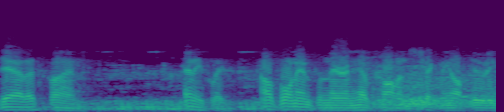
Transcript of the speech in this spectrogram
Yeah, that's fine. Any place. I'll phone in from there and have Collins check me off duty.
